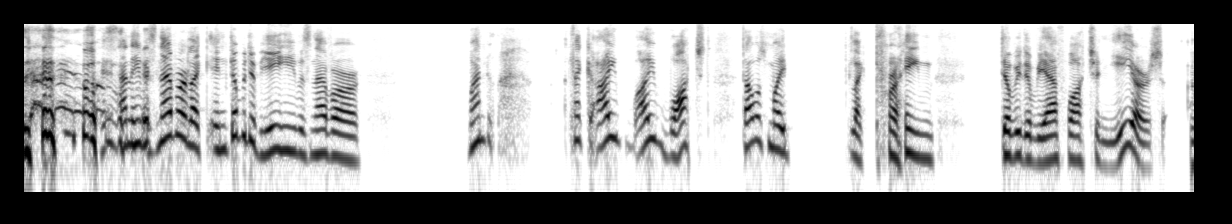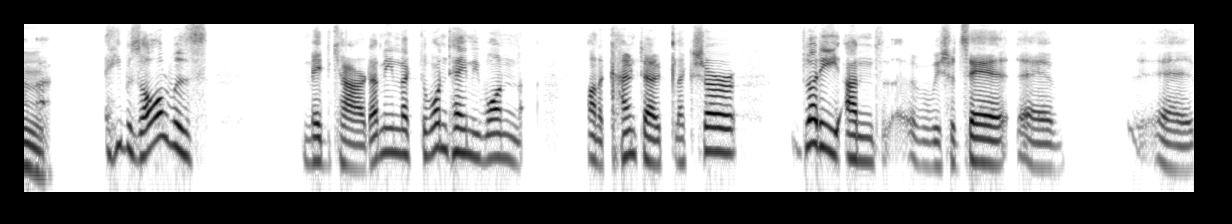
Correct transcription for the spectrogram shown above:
and he was never like in WWE. He was never when like I I watched that was my like prime WWF watching years. I- he was always mid card. I mean, like the one time he won on a count out, like sure, bloody, and uh, we should say, uh, uh,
